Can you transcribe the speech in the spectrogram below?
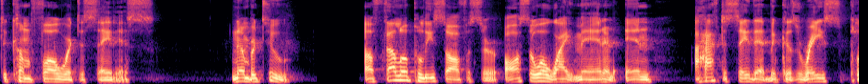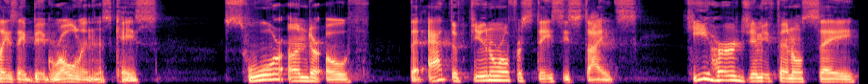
to come forward to say this. Number two, a fellow police officer, also a white man, and, and I have to say that because race plays a big role in this case, swore under oath that at the funeral for Stacy Stites, he heard Jimmy Fennell say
